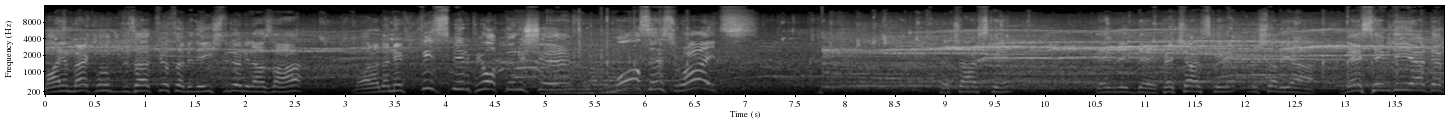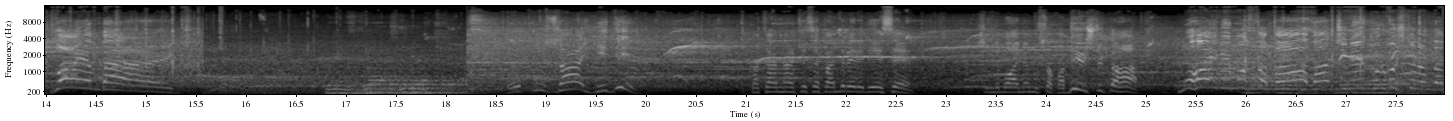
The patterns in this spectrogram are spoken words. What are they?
Lionberg bunu düzeltiyor tabii. Değiştiriyor biraz daha. Bu arada nefis bir pivot dönüşü. Moses Wright. Peczarski devrildi. Peczarski dışarıya. Ve sevdiği yerde Lionberg. 9'da 7. Katar Merkez Efendi Belediyesi. Şimdi Muhammed Mustafa. Bir üçlük daha. Muhammed Mustafa mancını kurmuş durumda.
